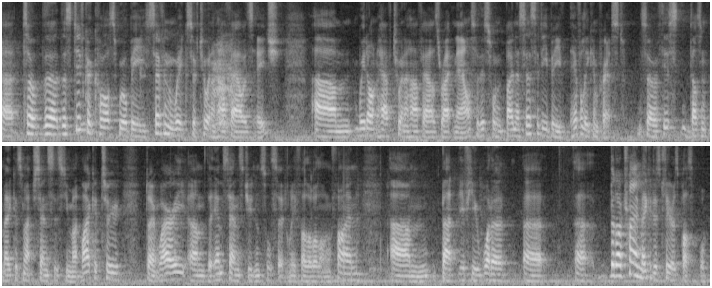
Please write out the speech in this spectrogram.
uh, so the, the certificate course will be seven weeks of two and a half hours each. Um, we don't have two and a half hours right now, so this will by necessity be heavily compressed. So if this doesn't make as much sense as you might like it to, don't worry. Um, the MSAN students will certainly follow along fine. Um, but if you want to, uh, uh, but I'll try and make it as clear as possible.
